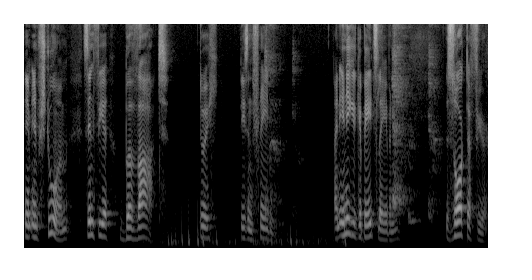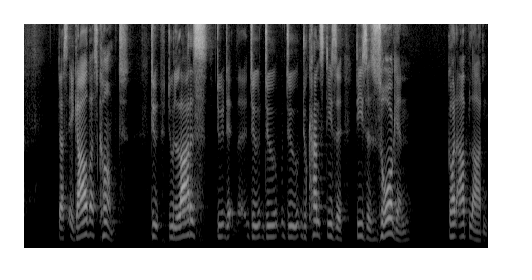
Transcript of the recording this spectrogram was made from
im, im Sturm sind wir bewahrt durch diesen Frieden. Ein inniges Gebetsleben sorgt dafür, dass egal was kommt, du, du ladest, du, du, du, du, du kannst diese, diese Sorgen Gott abladen.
